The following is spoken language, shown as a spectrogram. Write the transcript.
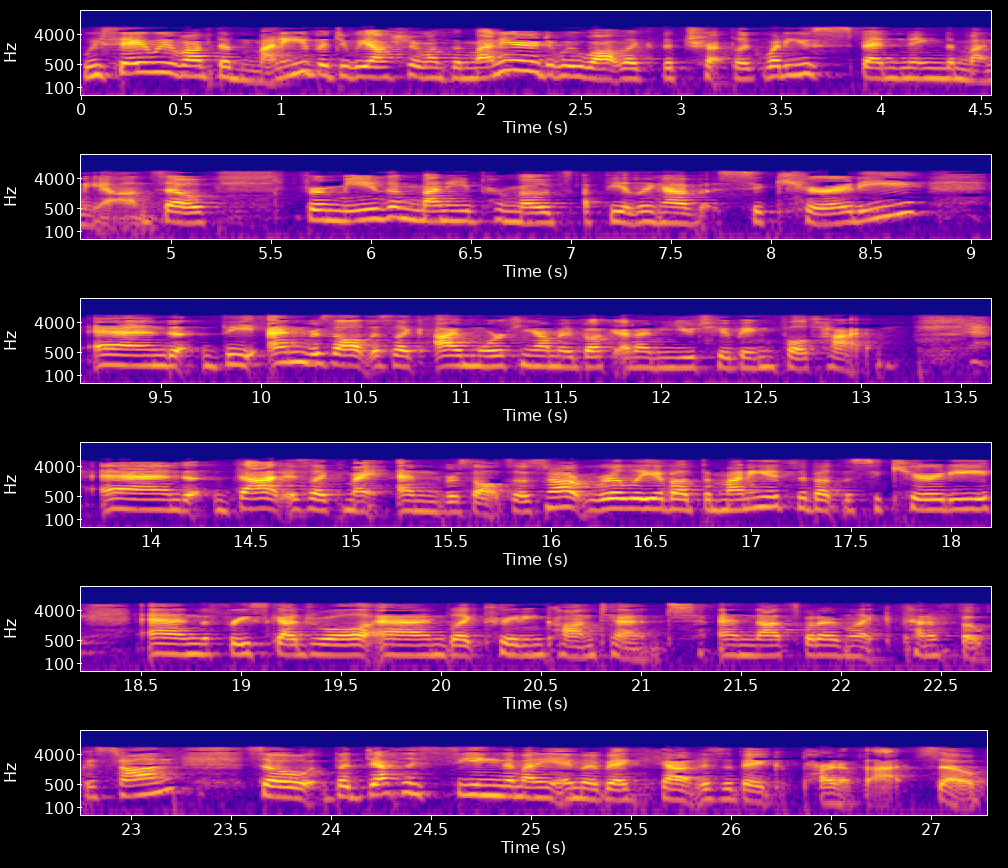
we say we want the money, but do we actually want the money or do we want like the trip? Like what are you spending the money on? So for me, the money promotes a feeling of security and the end result is like I'm working on my book and I'm YouTubing full time. And that is like my end result. So it's not really about the money, it's about the security and the free schedule and like creating content. And that's what I'm like kind of focused on. So, but definitely seeing the money in my bank account is a big part of that. So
